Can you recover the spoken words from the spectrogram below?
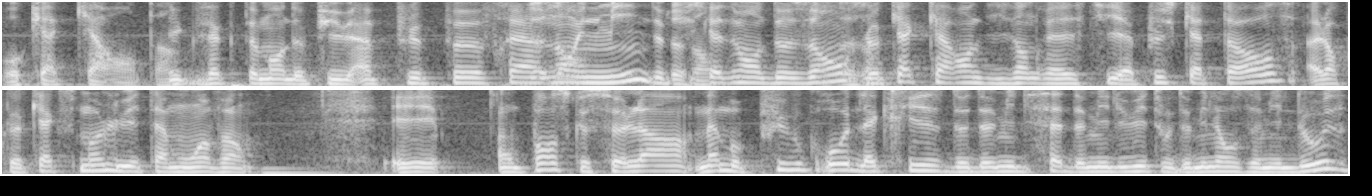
au CAC 40. Hein. Exactement, depuis un peu, peu près un an et demi, depuis quasiment deux ans, le CAC 40 dividende réinvesti à plus 14, alors que le CAC small lui est à moins 20. Et on pense que cela, même au plus gros de la crise de 2007-2008 ou 2011-2012,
